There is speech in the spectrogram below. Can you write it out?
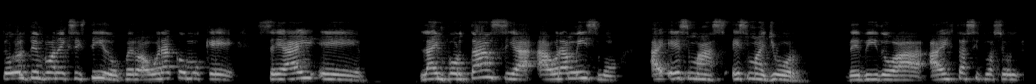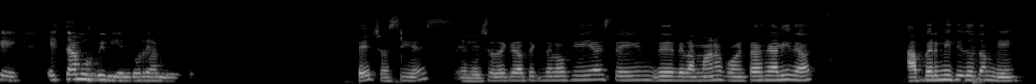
todo el tiempo han existido, pero ahora como que se hay, eh, la importancia ahora mismo es más, es mayor debido a, esta situación que estamos viviendo realmente. De hecho, así es. El hecho de que la tecnología esté de, la mano con esta realidad ha permitido también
